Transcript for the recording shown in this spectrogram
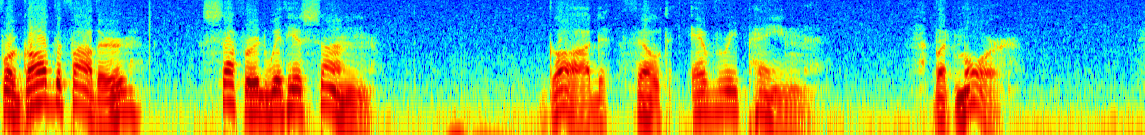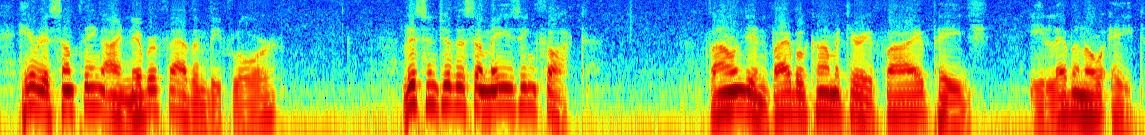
For God the Father suffered with his Son. God felt every pain, but more. Here is something I never fathomed before. Listen to this amazing thought found in Bible Commentary 5, page 1108.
